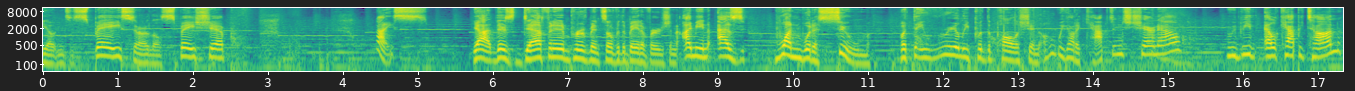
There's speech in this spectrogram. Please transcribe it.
Be out into space in our little spaceship. Nice. Yeah, there's definite improvements over the beta version. I mean, as one would assume, but they really put the polish in. Oh, we got a captain's chair now? Can we be El Capitan?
